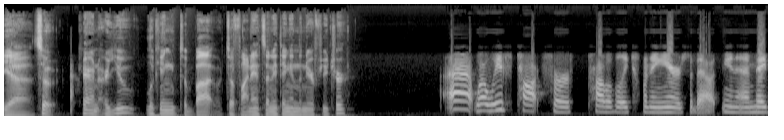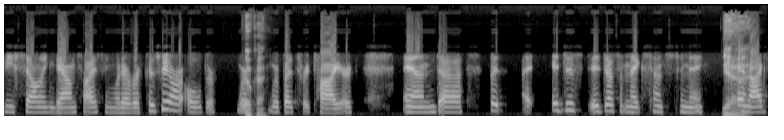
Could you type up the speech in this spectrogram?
yeah. So Karen, are you looking to buy to finance anything in the near future? Uh, well, we've talked for probably 20 years about, you know, maybe selling, downsizing, whatever, because we are older. We're, Okay. we're both retired. And, uh, but it just, it doesn't make sense to me. Yeah. And I've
